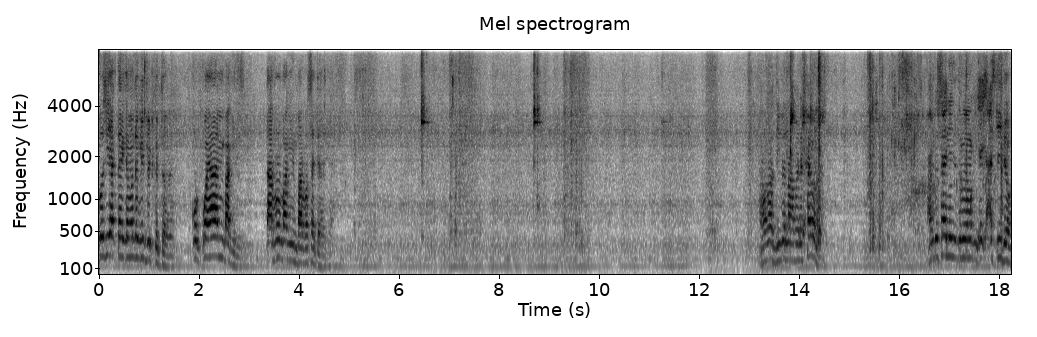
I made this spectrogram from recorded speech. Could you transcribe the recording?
বলছি এক তারিখের মধ্যে বিল পেড করতে হবে কয়া আমি বাকি দিছি তারপর বাকি বারবার চাইতে হয়েছে আমার দিবে না পেলে খাইও না আমি তো চাইনি যে তুমি আমাকে এই আজকেই দাও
